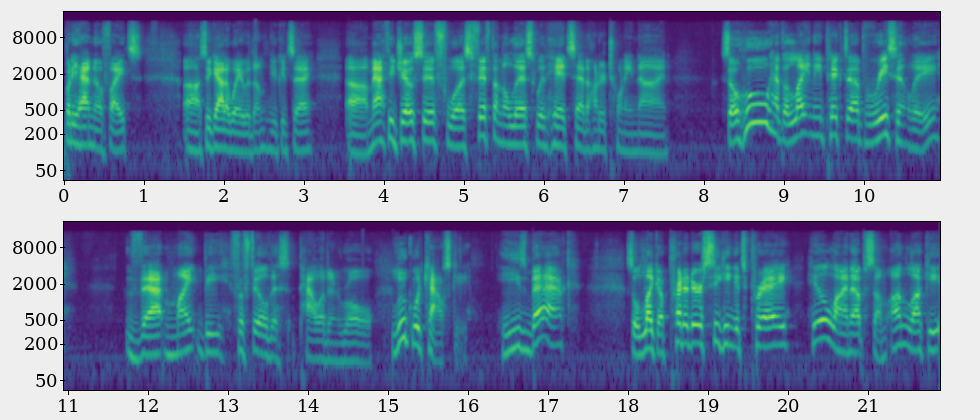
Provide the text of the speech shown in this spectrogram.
but he had no fights. Uh, so he got away with them, you could say. Uh, Mathieu Joseph was fifth on the list with hits at 129. So who have the Lightning picked up recently that might be fulfill this paladin role? Luke Witkowski. He's back. So like a predator seeking its prey, he'll line up some unlucky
